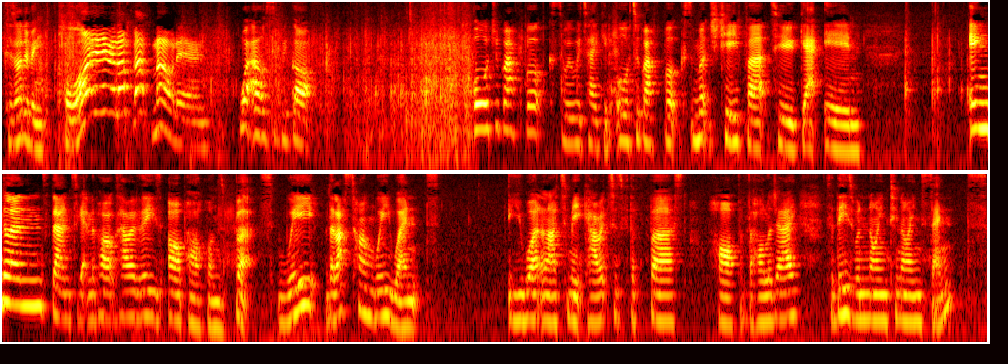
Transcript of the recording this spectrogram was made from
because I'd have been climbing up that mountain. What else have we got? Autograph books. We were taking autograph books. Much cheaper to get in England than to get in the parks. However, these are park ones. But we, the last time we went, you weren't allowed to meet characters for the first half of the holiday. So these were 99 cents.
